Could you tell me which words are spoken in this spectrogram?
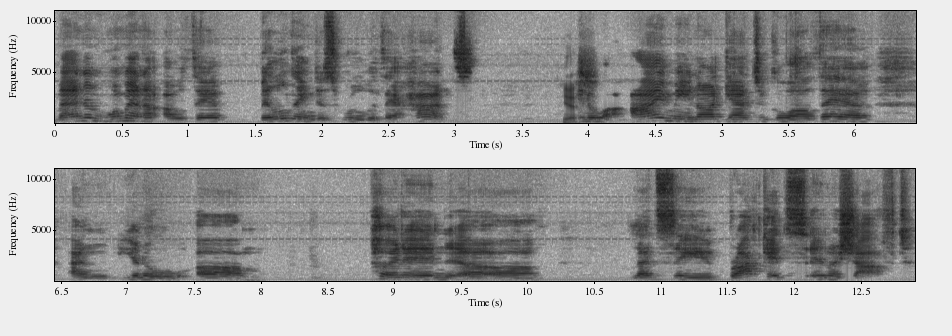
men and women are out there building this world with their hands Yes. you know i may not get to go out there and you know um, put in uh, let's say brackets in a shaft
